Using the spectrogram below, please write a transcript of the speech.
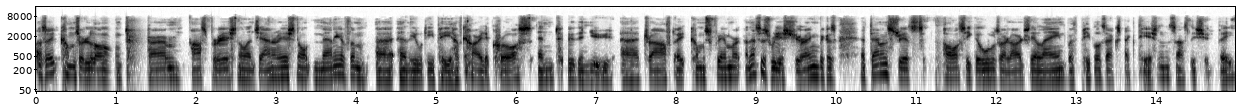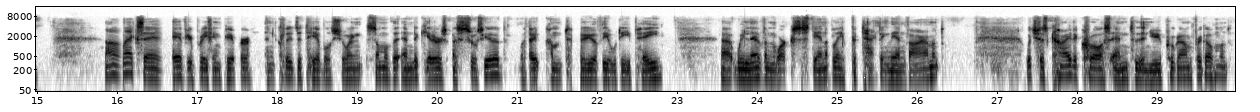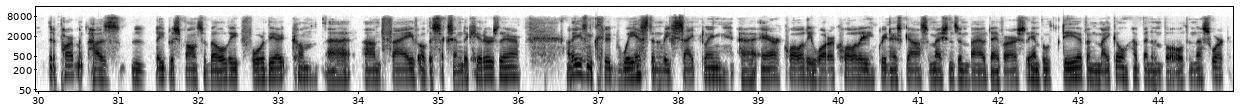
As outcomes are long-term, aspirational and generational, many of them uh, in the ODP have carried across into the new uh, draft outcomes framework. And this is reassuring because it demonstrates policy goals are largely aligned with people's expectations as they should be. Annex A of your briefing paper includes a table showing some of the indicators associated with outcome 2 of the ODP. Uh, we live and work sustainably, protecting the environment which has carried across into the new programme for government. The department has lead responsibility for the outcome uh, and five of the six indicators there. And these include waste and recycling, uh, air quality, water quality, greenhouse gas emissions and biodiversity. And both Dave and Michael have been involved in this work.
